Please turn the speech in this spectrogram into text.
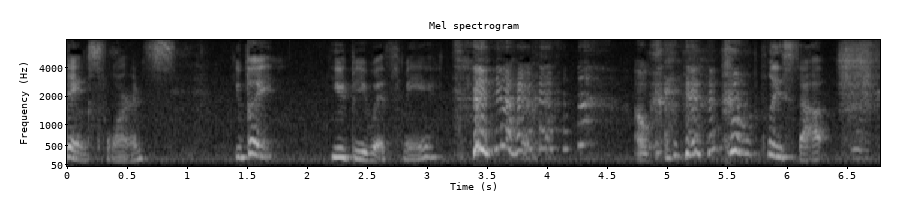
Thanks, Florence. You but you'd be with me. okay. Please stop.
